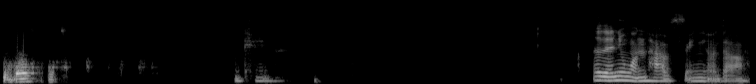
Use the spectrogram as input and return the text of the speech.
So that's it. Okay. Does anyone have any other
